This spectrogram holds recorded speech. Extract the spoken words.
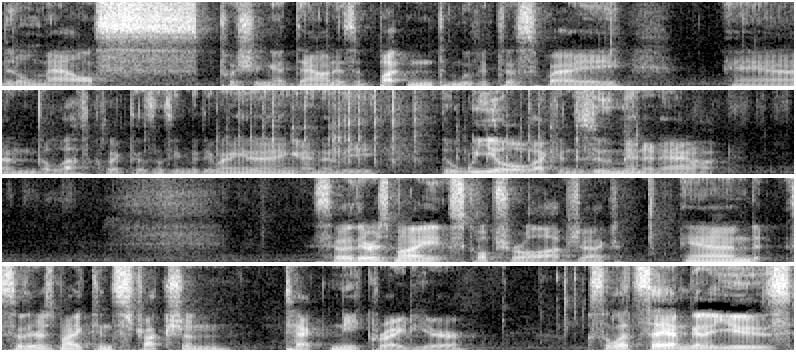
middle mouse, pushing it down as a button to move it this way. And the left click doesn't seem to do anything. And then the, the wheel, I can zoom in and out. So there's my sculptural object. And so there's my construction technique right here. So let's say I'm going to use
